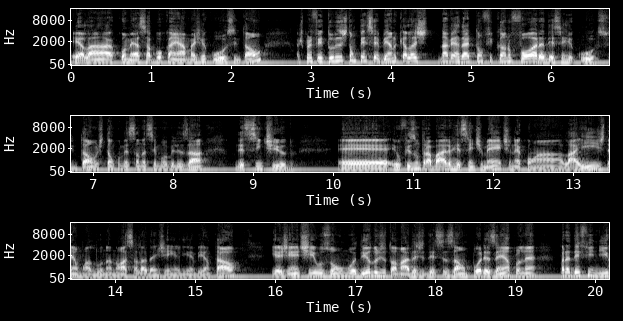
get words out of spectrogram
ela começa a abocanhar mais recursos. Então, as prefeituras estão percebendo que elas, na verdade, estão ficando fora desse recurso. Então, estão começando a se mobilizar nesse sentido. É, eu fiz um trabalho recentemente né, com a Laís, né, uma aluna nossa lá da Engenharia Ambiental, e a gente usou um modelo de tomada de decisão, por exemplo, né, para definir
